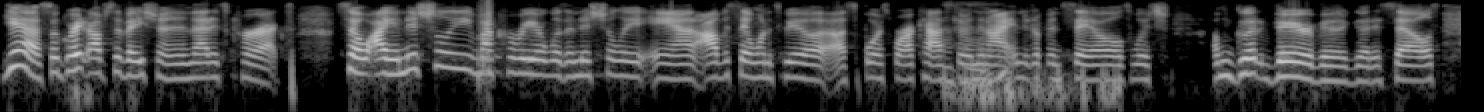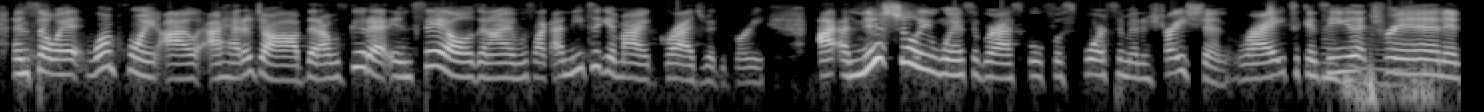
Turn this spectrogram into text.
Yeah, so great observation, and that is correct. So I initially, my career was initially, and obviously I wanted to be a, a sports broadcaster, and then I ended up in sales, which I'm good, very, very good at sales. And so at one point, I, I had a job that I was good at in sales, and I was like, I need to get my graduate degree. I initially went to grad school for sports administration, right, to continue Mhm. that trend and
